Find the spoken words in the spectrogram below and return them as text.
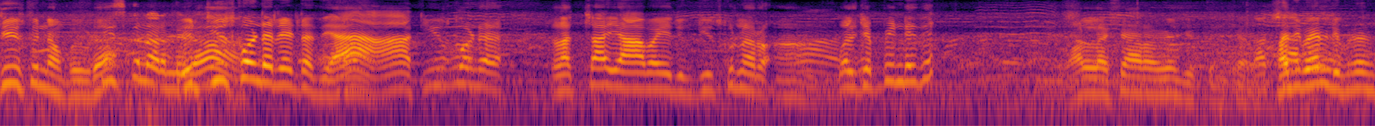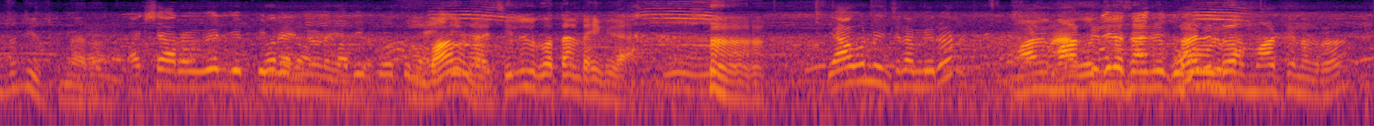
తీసుకున్నాం ఇప్పుడు? తీసుకోండి రేట్ అది. ఆ, ఆ, తీసుకోండి. లక్ష యాభై ఐదుకి తీసుకున్నారు. వాళ్ళు చెప్పిండి ఇది? వాళ్ళు లక్ష అరవై వేలు చెప్పింది పదివేలు డిఫరెన్స్ తీసుకున్నారు. లక్ష అరవై వేలు చెప్పి పది పోతులు బాగున్నాయి. సిల్లులు కొత్త ఉంటాయి ఇంకా. యాభై నుంచి మీరు? స్వామి, గుమ్మగుండు. మార్చినగర్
